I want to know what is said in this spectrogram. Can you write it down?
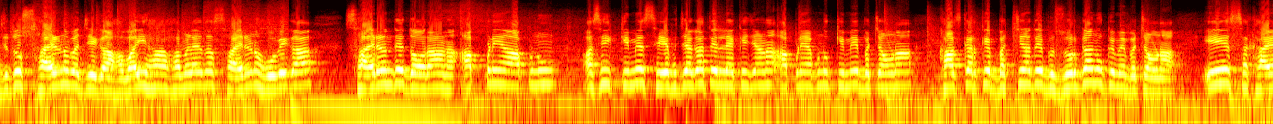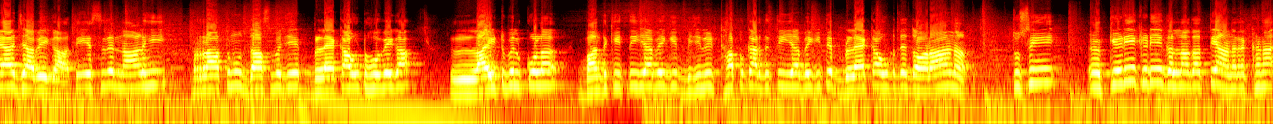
ਜਦੋਂ ਸਾਇਰਨ ਵੱਜੇਗਾ, ਹਵਾਈ ਹ- ਹਮਲੇ ਦਾ ਸਾਇਰਨ ਹੋਵੇਗਾ ਸਾਇਰਨ ਦੇ ਦੌਰਾਨ ਆਪਣੇ ਆਪ ਨੂੰ ਅਸੀਂ ਕਿਵੇਂ ਸੇਫ ਜਗ੍ਹਾ ਤੇ ਲੈ ਕੇ ਜਾਣਾ, ਆਪਣੇ ਆਪ ਨੂੰ ਕਿਵੇਂ ਬਚਾਉਣਾ, ਖਾਸ ਕਰਕੇ ਬੱਚਿਆਂ ਤੇ ਬਜ਼ੁਰਗਾਂ ਨੂੰ ਕਿਵੇਂ ਬਚਾਉਣਾ, ਇਹ ਸਿਖਾਇਆ ਜਾਵੇਗਾ। ਤੇ ਇਸ ਦੇ ਨਾਲ ਹੀ ਰਾਤ ਨੂੰ 10 ਵਜੇ ਬਲੈਕ ਆਊਟ ਹੋਵੇਗਾ ਲਾਈਟ ਬਿਲਕੁਲ ਬੰਦ ਕੀਤੀ ਜਾਵੇਗੀ, ਬਿਜਲੀ ਠੱਪ ਕਰ ਦਿੱਤੀ ਜਾਵੇਗੀ ਤੇ ਬਲੈਕ ਆਊਟ ਦੇ ਦੌਰਾਨ ਤੁਸੀਂ ਕਿਹੜੀਆਂ-ਕਿਹੜੀਆਂ ਗੱਲਾਂ ਦਾ ਧਿਆਨ ਰੱਖਣਾ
